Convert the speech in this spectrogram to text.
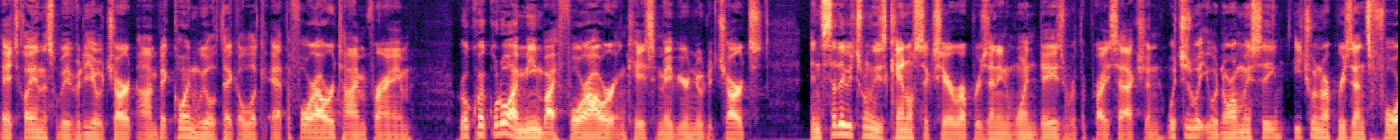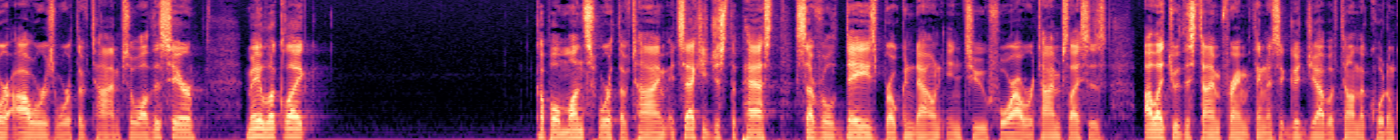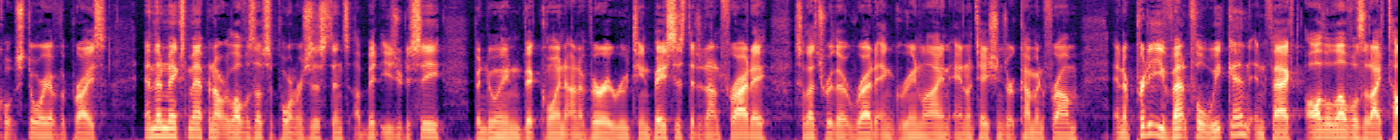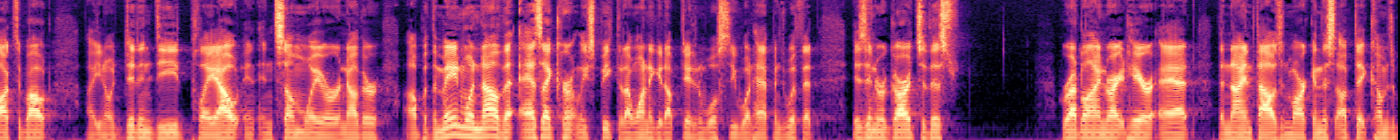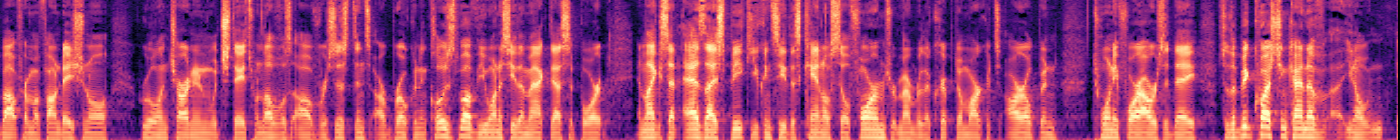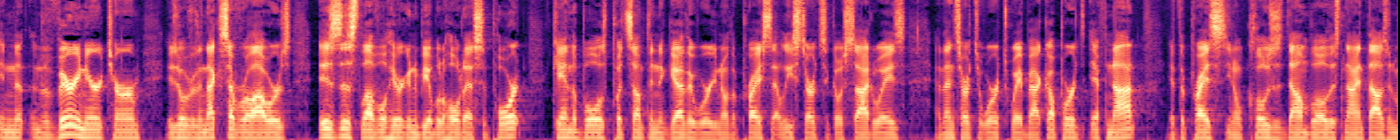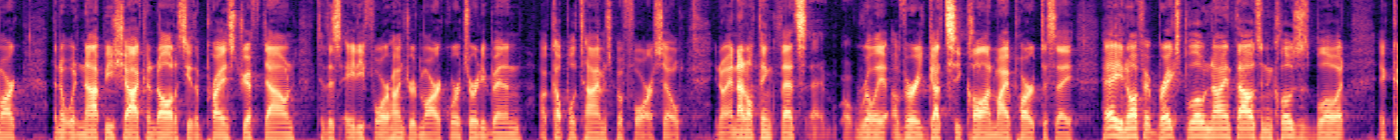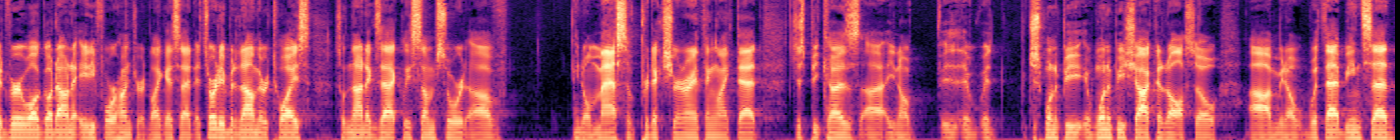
Hey, it's Clay, and this will be a video chart on Bitcoin. We will take a look at the four-hour time frame. Real quick, what do I mean by four-hour? In case maybe you're new to charts, instead of each one of these candlesticks here representing one day's worth of price action, which is what you would normally see, each one represents four hours worth of time. So while this here may look like a couple months worth of time, it's actually just the past several days broken down into four-hour time slices. I like to with this time frame. I think that's a good job of telling the quote-unquote story of the price and then makes mapping out levels of support and resistance a bit easier to see. Been doing Bitcoin on a very routine basis. Did it on Friday, so that's where the red and green line annotations are coming from. And a pretty eventful weekend. In fact, all the levels that I talked about, uh, you know, did indeed play out in, in some way or another. Uh, but the main one now that, as I currently speak, that I want to get updated, and we'll see what happens with it, is in regard to this red line right here at the 9,000 mark. And this update comes about from a foundational rule in charting, which states when levels of resistance are broken and closed above, you want to see them act as support. And like I said, as I speak, you can see this candle still forms. Remember, the crypto markets are open 24 hours a day. So the big question, kind of, uh, you know, in the, in the very near term, is over the next several hours, is this level here going to be able to hold as support? Can the bulls put something together where you know the price at least starts to go sideways and then starts to work its way back upwards? If not, if the price you know closes down below this 9,000 mark, then it would not be shocking at all to see the price drift down to this 8,400 mark where it's already been a couple times before. So, you know, and I don't think that's uh, really a very gutsy call on my part to say, hey, you know, if it breaks below 9,000 and closes below it, it could very well go down to 8,400. Like I said, it's already been down there twice, so not exactly some sort of, you know, massive prediction or anything like that. Just because, uh, you know, it, it, just wouldn't be it wouldn't be shocking at all. So, um, you know, with that being said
